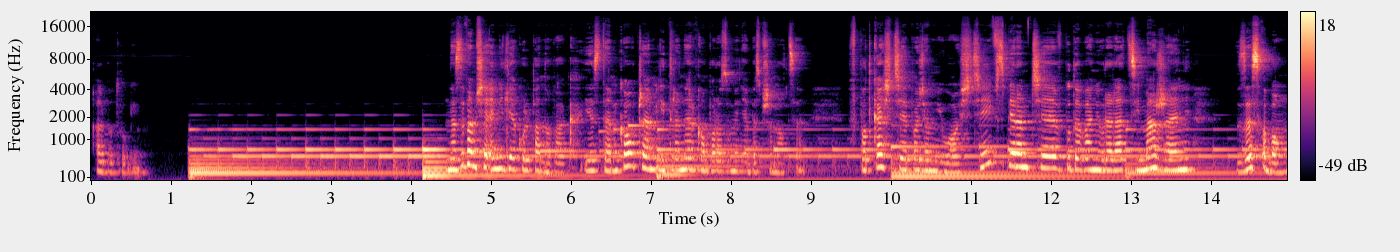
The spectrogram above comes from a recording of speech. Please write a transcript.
albo drugim. Nazywam się Emilia Kulpanowak. Jestem coachem i trenerką porozumienia bez przemocy. W podcaście Poziom Miłości wspieram Cię w budowaniu relacji marzeń ze sobą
